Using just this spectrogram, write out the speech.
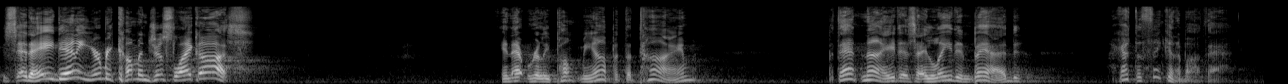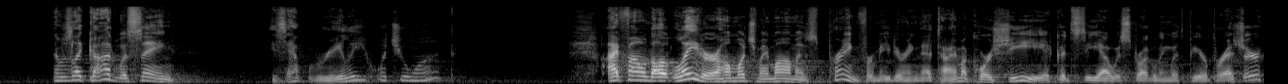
he said, Hey, Denny, you're becoming just like us. And that really pumped me up at the time. But that night, as I laid in bed, I got to thinking about that. It was like God was saying, Is that really what you want? I found out later how much my mom was praying for me during that time. Of course, she could see I was struggling with peer pressure,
